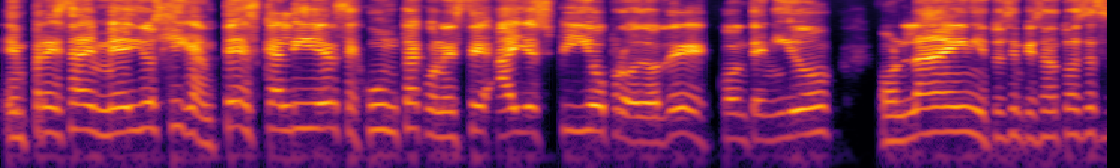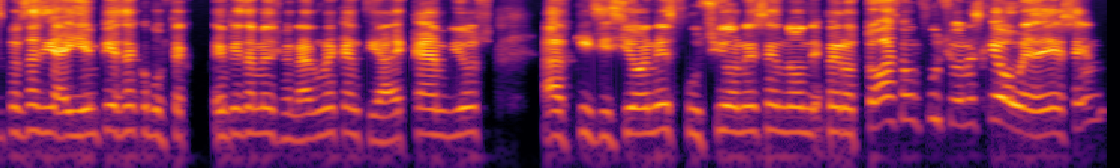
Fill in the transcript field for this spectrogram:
empresa de medios gigantesca, líder, se junta con este ISP o proveedor de contenido online y entonces empiezan todas esas cosas y ahí empiezan, como usted empieza a mencionar, una cantidad de cambios, adquisiciones, fusiones en donde, pero todas son fusiones que obedecen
